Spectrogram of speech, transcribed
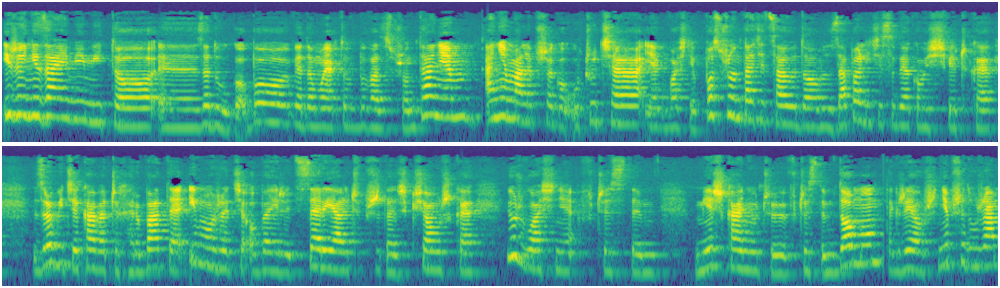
i że nie zajmie mi to yy, za długo, bo wiadomo jak to bywa z sprzątaniem, a nie ma lepszego uczucia, jak właśnie posprzątacie cały dom, zapalicie sobie jakąś świeczkę, zrobicie kawę czy herbatę i możecie obejrzeć serial czy przeczytać książkę już właśnie w czystym mieszkaniu czy w czystym domu, także ja już nie przedłużam.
